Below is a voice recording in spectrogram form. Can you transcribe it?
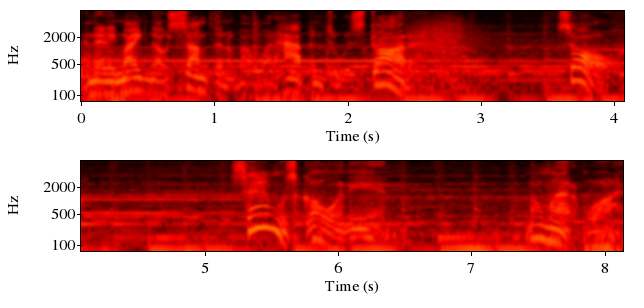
And that he might know something about what happened to his daughter. So, Sam was going in, no matter what.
